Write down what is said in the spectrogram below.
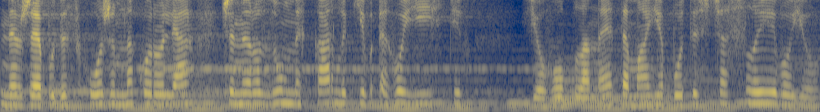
Невже буде схожим на короля чи нерозумних карликів егоїстів? Його планета має бути щасливою,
